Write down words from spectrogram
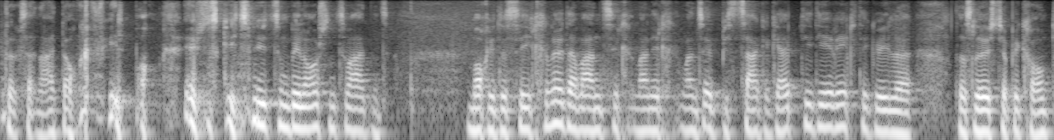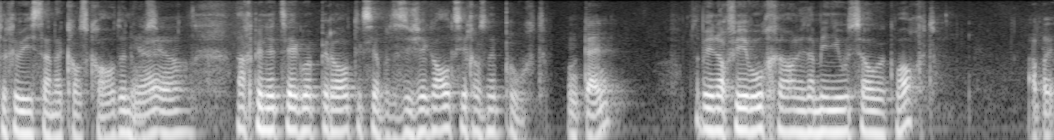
Da habe ich gesagt, nein, danke vielmals. Erstens gibt es nichts zum Belasten, zweitens mache ich das sicher nicht, auch wenn, sich, wenn, ich, wenn es etwas zu sagen gibt in diese Richtung, weil äh, das löst ja bekanntlicherweise eine Kaskade aus. Ja, ja. Ich bin nicht sehr gut beraten, aber das ist egal, ich habe es nicht gebraucht. Und dann? Dann bin ich nach vier Wochen habe ich dann meine Aussagen gemacht. Aber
